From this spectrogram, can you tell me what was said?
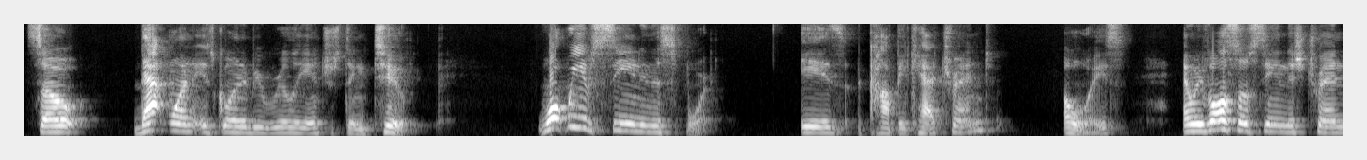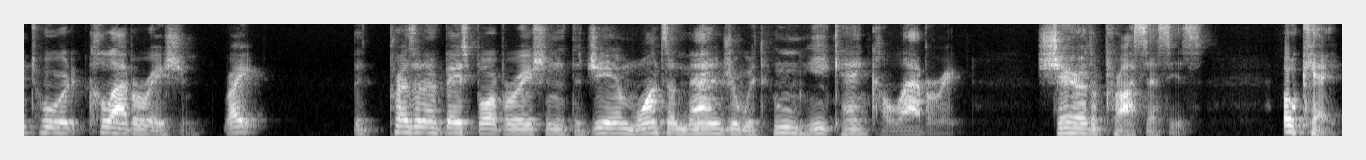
So that one is going to be really interesting too. What we have seen in this sport is a copycat trend, always. And we've also seen this trend toward collaboration, right? The president of baseball operations, the GM, wants a manager with whom he can collaborate, share the processes. Okay,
